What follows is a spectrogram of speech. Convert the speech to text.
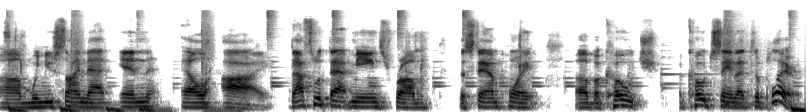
um, when you sign that NLI. That's what that means from the standpoint of a coach. A coach saying that to a player.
